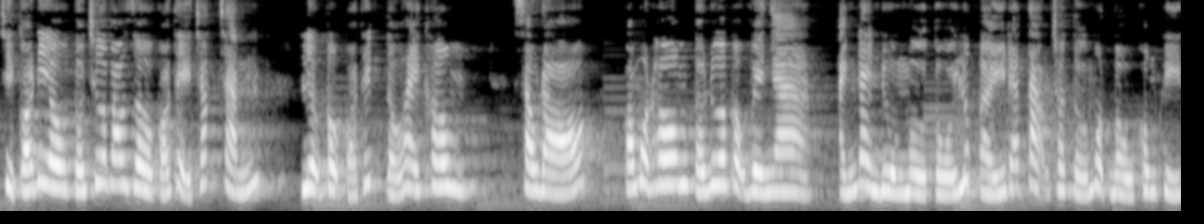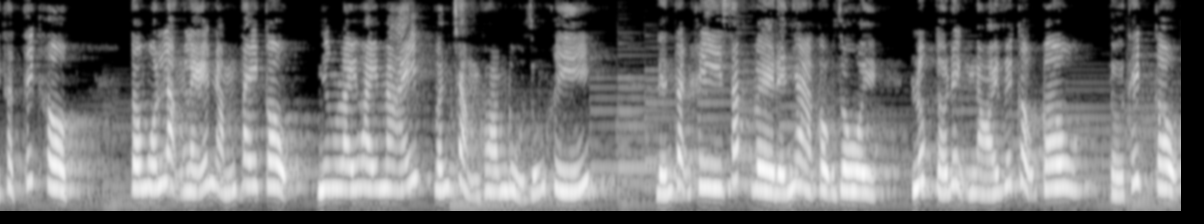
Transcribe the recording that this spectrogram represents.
Chỉ có điều tớ chưa bao giờ có thể chắc chắn liệu cậu có thích tớ hay không. Sau đó, có một hôm tớ đưa cậu về nhà, ánh đèn đường mờ tối lúc ấy đã tạo cho tớ một bầu không khí thật thích hợp. Tớ muốn lặng lẽ nắm tay cậu, nhưng loay hoay mãi vẫn chẳng gom đủ dũng khí. Đến tận khi sắp về đến nhà cậu rồi, lúc tớ định nói với cậu câu, tớ thích cậu,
